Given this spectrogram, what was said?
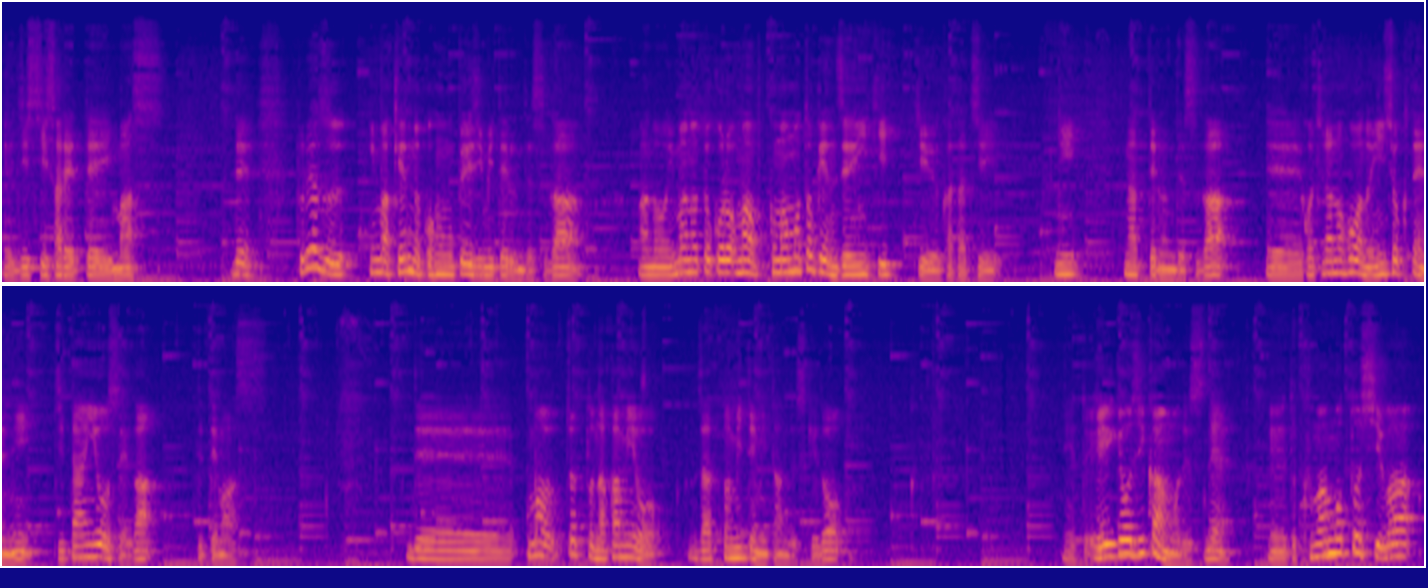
実施されています。でとりあえず今県のホームページ見てるんですがあの今のところ、まあ、熊本県全域っていう形になってるんですが、えーこちらの方の飲食店に時短要請が出てます。でまあちょっと中身をざっと見てみたんですけど、えー、と営業時間もですね、えー、と熊本市は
